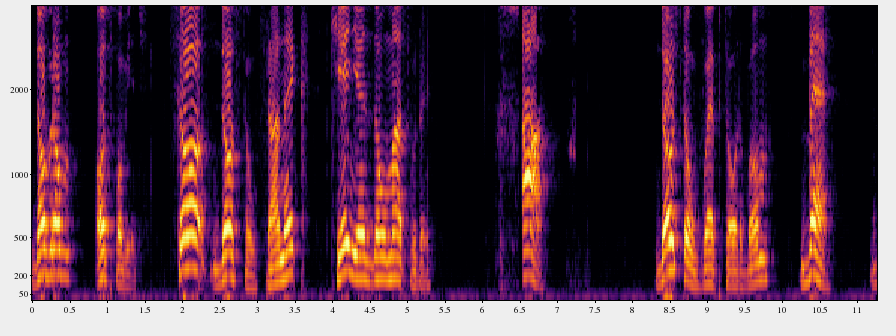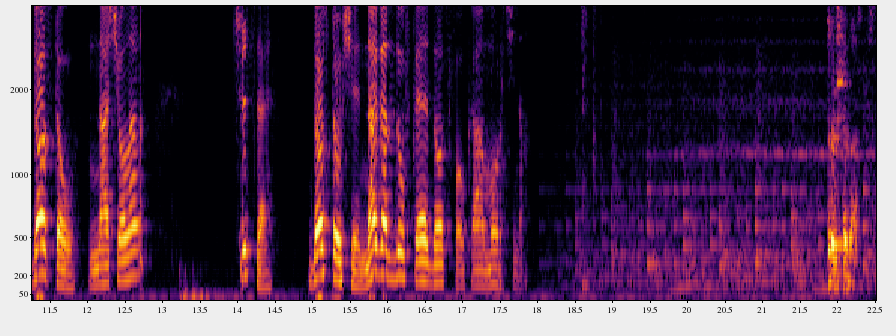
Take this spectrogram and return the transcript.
dobrą odpowiedź. Co dostał Franek, kie nie zdał matury? A. Dostał w łeb torbą. B. Dostał nasiona. Czy C. Dostał się na gazdówkę do swoka Morcina. Proszę bardzo.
